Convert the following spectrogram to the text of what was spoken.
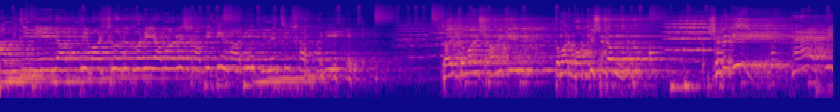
আমি যে বিয়ে রাত্রে বাসর ঘরে আমার স্বামীকে হারিয়ে ফেলেছি শাখারি তাই তোমার স্বামী কি তোমার বক্ষে সেটা সেটা কি? হ্যাঁ কি?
